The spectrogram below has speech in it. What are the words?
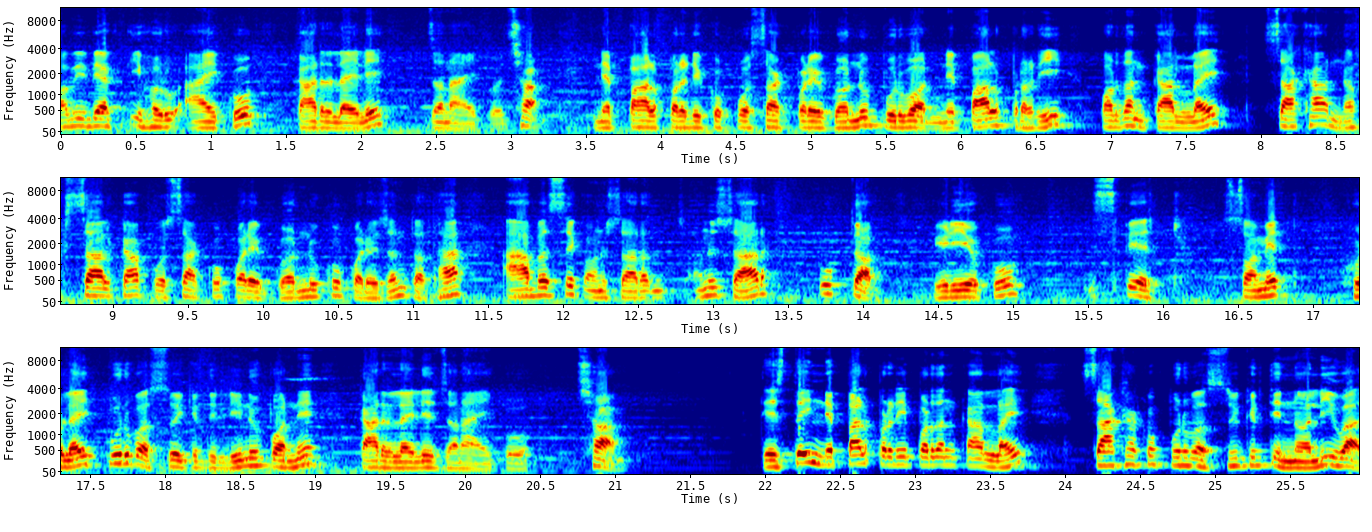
अभिव्यक्तिहरू आएको कार्यालयले जनाएको छ। नेपाल प्रहरीको पोसाक प्रयोग गर्नु पूर्व नेपाल प्रहरी प्रधान कार्यालय शाखा नक्सालका पोसाकको प्रयोग गर्नुको प्रयोजन तथा आवश्यक अनुसार अनुसार उक्त भिडियोको स्पेट समेत खुलाइ पूर्व स्वीकृति लिनुपर्ने कार्यालयले जनाएको छ। त्यस्तै नेपाल प्रहरी प्रधान कार्यालय शाखाको पूर्व स्वीकृति नलिई वा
